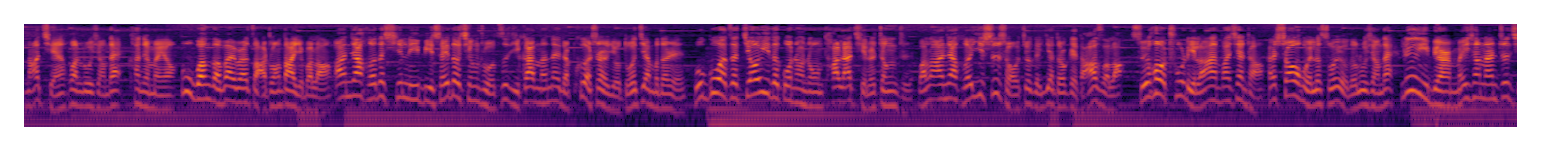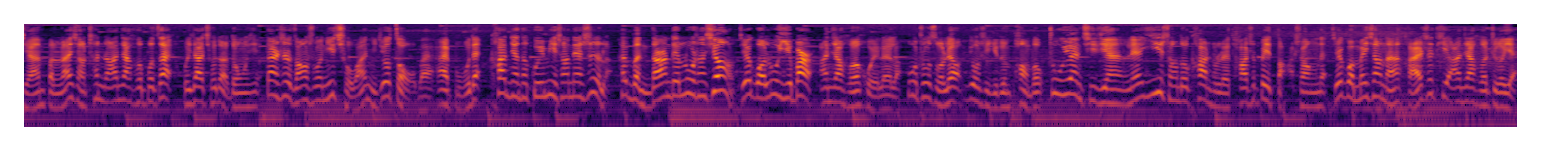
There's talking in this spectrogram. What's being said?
拿钱换录像带，看见没有？不管搁外边咋装大尾巴狼，安家和的心里比谁都清楚自己干的那点破事儿有多见不得人。不过在交易的过程中，他俩起了争执，完了安家和一失手就给叶斗给打死了。随后。后处理了案发现场，还烧毁了所有的录像带。另一边，梅湘南之前本来想趁着安家和不在，回家取点东西，但是咱说你取完你就走呗，哎，不的，看见她闺蜜上电视了，还稳当的录上像了。结果录一半，安家和回来了，不出所料又是一顿胖揍。住院期间，连医生都看出来她是被打伤的。结果梅湘南还是替安家和遮掩，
